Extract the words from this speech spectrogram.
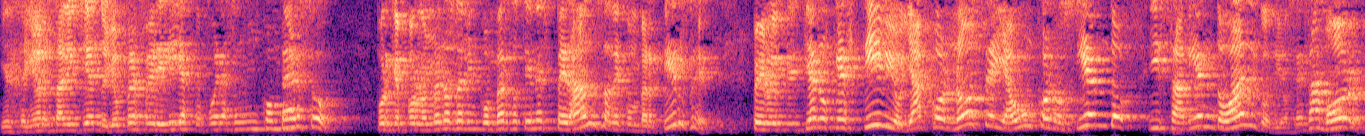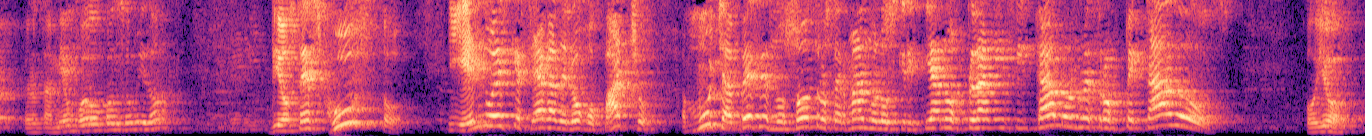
Y el Señor está diciendo, yo preferiría que fueras un inconverso, porque por lo menos el inconverso tiene esperanza de convertirse. Pero el cristiano que es tibio ya conoce y aún conociendo y sabiendo algo, Dios es amor, pero también fuego consumidor. Dios es justo y Él no es que se haga del ojo pacho. Muchas veces nosotros, hermanos, los cristianos, planificamos nuestros pecados. ¿O yo?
